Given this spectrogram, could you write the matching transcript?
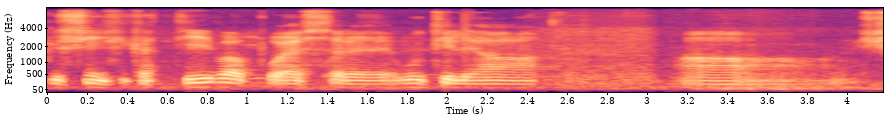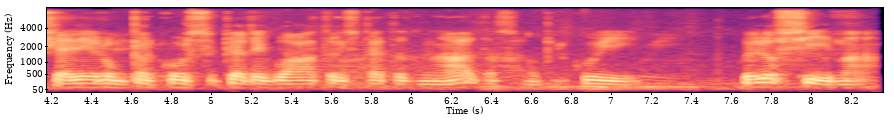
più significativa, può essere utile a, a, scegliere un percorso più adeguato rispetto ad un'altra, insomma, per cui quello sì, ma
